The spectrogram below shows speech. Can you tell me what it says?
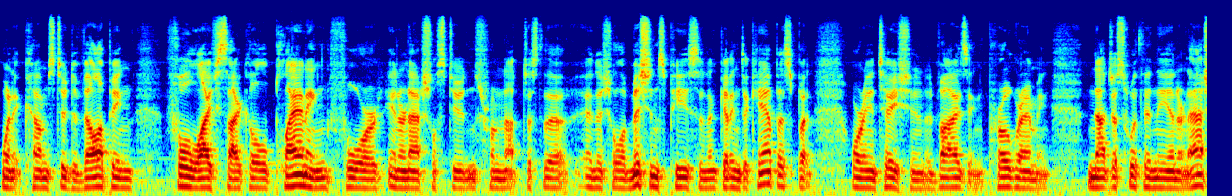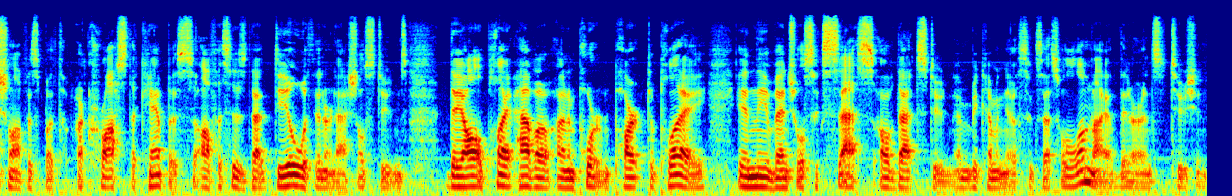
when it comes to developing full life cycle planning for international students from not just the initial admissions piece and getting to campus, but orientation, advising, programming, not just within the international office, but across the campus, offices that deal with international students. They all play, have a, an important part to play in the eventual success of that student and becoming a successful alumni of their institution.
